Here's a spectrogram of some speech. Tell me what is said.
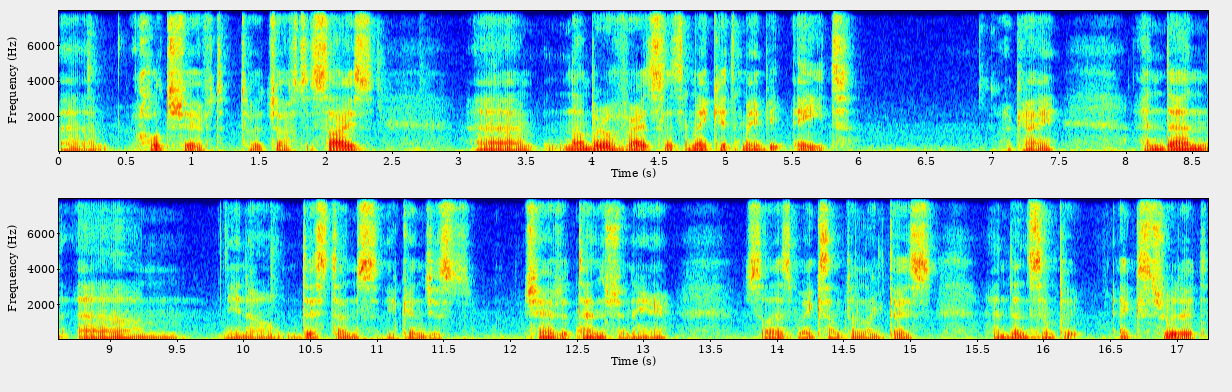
um, hold shift to adjust the size um, number of verts let's make it maybe eight okay? And then um, you know distance you can just change the tension here. So let's make something like this and then simply extrude it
